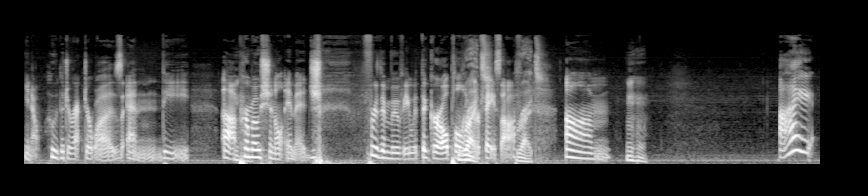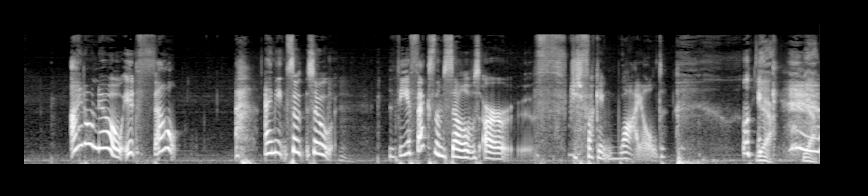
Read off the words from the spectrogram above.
you know, who the director was and the uh, promotional image for the movie with the girl pulling her face off. Right. Um Mm-hmm. I I don't know. It felt I mean, so so the effects themselves are f- just fucking wild. Yeah. Yeah.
